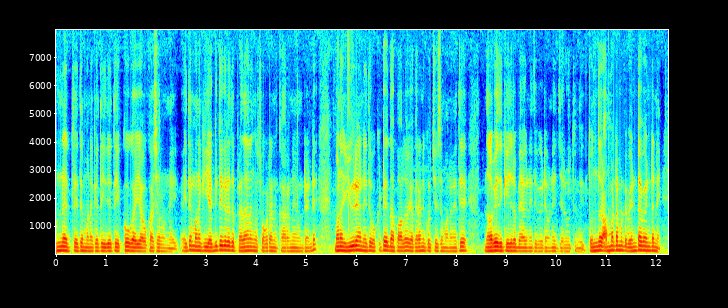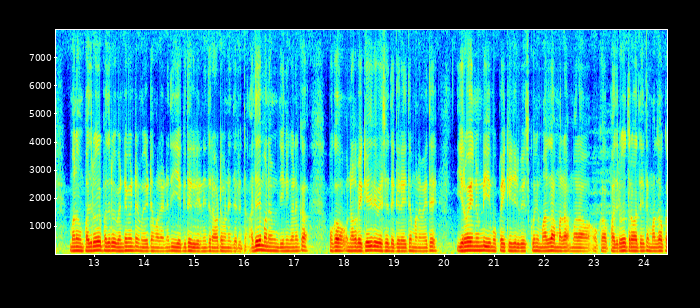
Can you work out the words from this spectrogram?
ఉన్నట్లయితే మనకైతే ఇదైతే ఎక్కువగా అయ్యే అవకాశాలు ఉన్నాయి. అయితే మనకి ఈ అగ్గి దగ్గర అయితే ప్రధానంగా సోకడానికి కారణం ఏమిటంటే మనం యూరియాని అయితే ఒకటే దపాలో ఎకరానికి వచ్చేసి మనమైతే నలభై ఐదు కేజీల బ్యాగ్ని అయితే వేయడం అనేది జరుగుతుంది. తొందర అమ్మటమంటే వెంట వెంటనే మనం పది రోజులు పది రోజులు వెంట వెంటనే వేయటం వల్ల అనేది ఈ అగ్గి తెగులు అనేది రావడం అనేది జరుగుతుంది. అదే మనం దీని కనుక ఒక నలభై కేజీలు వేసే దగ్గర అయితే మనమైతే ఇరవై నుండి ముప్పై కేజీలు వేసుకొని మళ్ళీ మళ్ళీ మళ్ళీ ఒక పది రోజుల తర్వాత అయితే మళ్ళీ ఒక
